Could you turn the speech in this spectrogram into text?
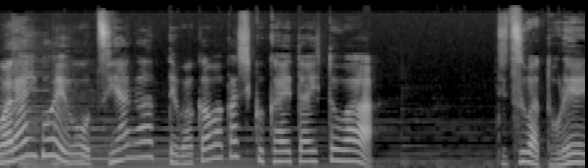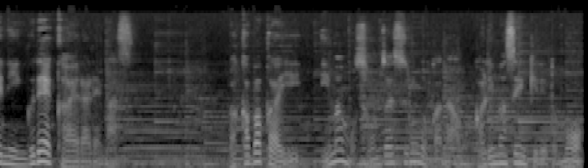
笑い声を艶があって若々しく変えたい人は実はトレーニングで変えられます。若々い今も存在するのかな？分かりませんけれども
